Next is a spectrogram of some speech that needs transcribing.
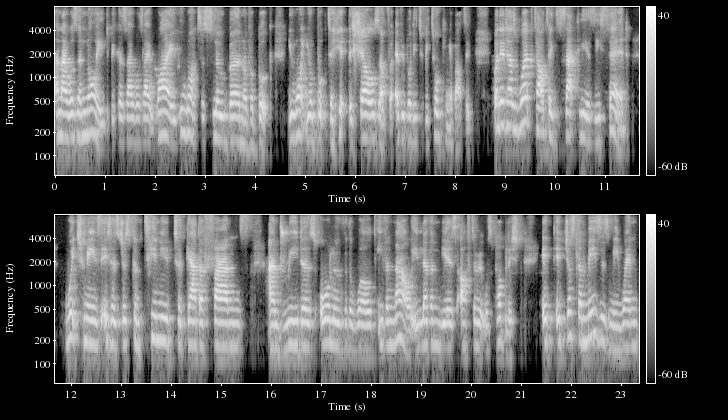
And I was annoyed because I was like, why? Who wants a slow burn of a book? You want your book to hit the shelves up for everybody to be talking about it. But it has worked out exactly as he said, which means it has just continued to gather fans and readers all over the world, even now, 11 years after it was published. It, it just amazes me when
